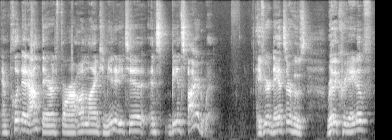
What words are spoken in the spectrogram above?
and putting it out there for our online community to be inspired with. If you're a dancer who's really creative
